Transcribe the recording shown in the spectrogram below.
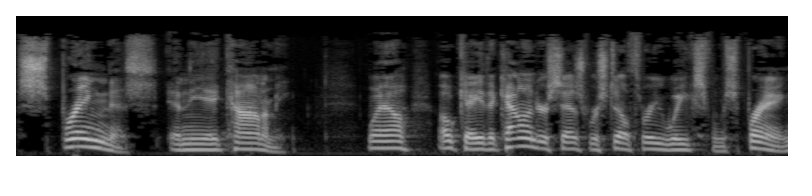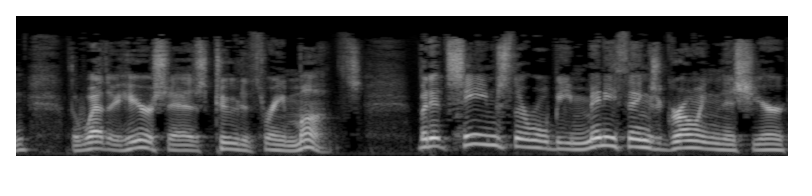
springness in the economy. Well, okay, the calendar says we're still three weeks from spring. The weather here says two to three months but it seems there will be many things growing this year,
